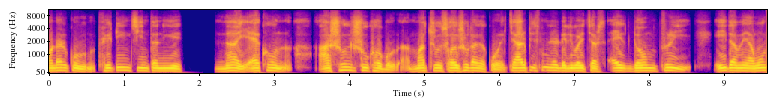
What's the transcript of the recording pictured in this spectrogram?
অর্ডার করুন ফিটিং চিন্তা নিয়ে নাই, এখন আসল সুখবর, মাত্র ছয়শো টাকা করে, চার পিস নিলে ডেলিভারি চার্জ একদম ফ্রি এই দামে এমন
